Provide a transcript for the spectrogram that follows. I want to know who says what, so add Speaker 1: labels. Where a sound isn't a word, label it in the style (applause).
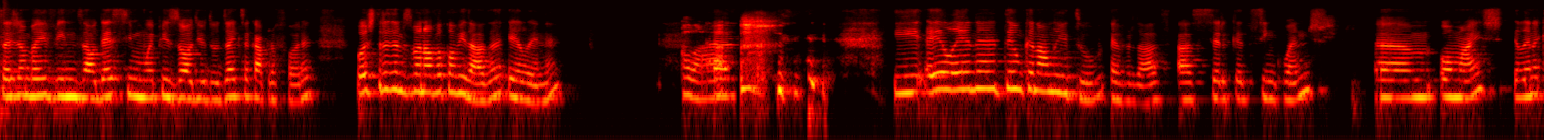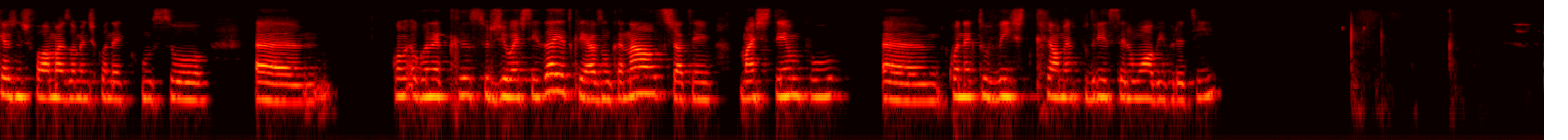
Speaker 1: sejam bem-vindos ao décimo episódio do Deita Cá para Fora. Hoje trazemos uma nova convidada, a Helena.
Speaker 2: Olá!
Speaker 1: Uh, (laughs) e a Helena tem um canal no YouTube, é verdade, há cerca de 5 anos um, ou mais. Helena, queres nos falar mais ou menos quando é que começou, um, quando é que surgiu esta ideia de criares um canal, se já tem mais tempo, um, quando é que tu viste que realmente poderia ser um hobby para ti?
